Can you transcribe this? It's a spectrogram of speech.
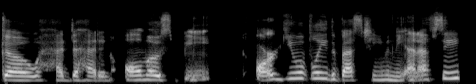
go head to head and almost beat arguably the best team in the NFC.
